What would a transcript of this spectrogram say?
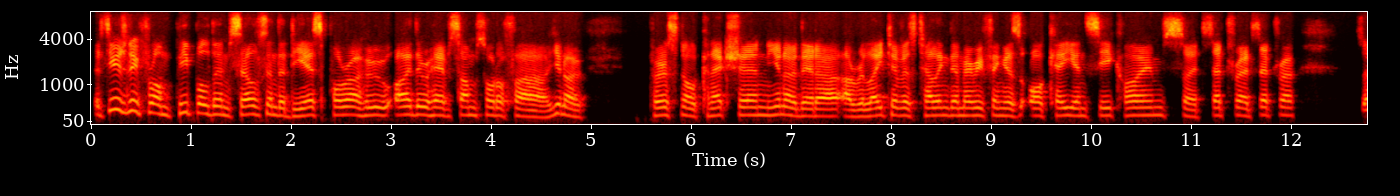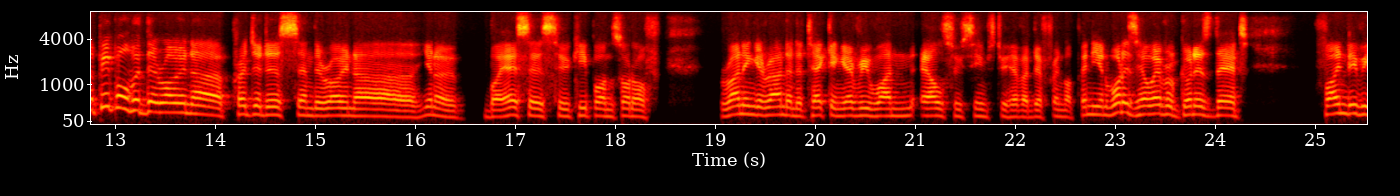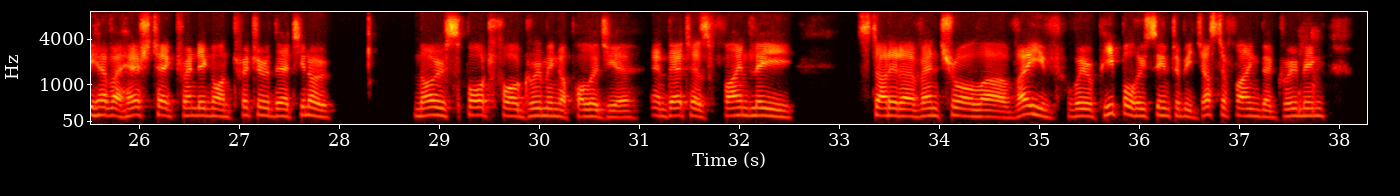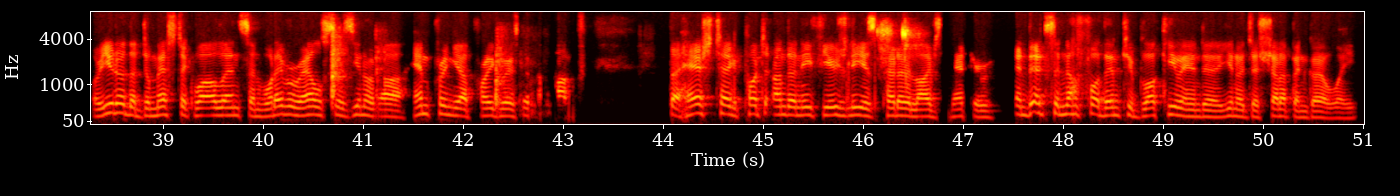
It's usually from people themselves in the diaspora who either have some sort of, uh, you know, personal connection, you know, that a, a relative is telling them everything is okay in Sikh homes, etc., etc. So people with their own uh, prejudice and their own, uh, you know, biases who keep on sort of running around and attacking everyone else who seems to have a different opinion. What is, however, good is that finally we have a hashtag trending on Twitter that, you know, no sport for grooming apologia, and that has finally started an eventual uh, wave where people who seem to be justifying the grooming or you know the domestic violence and whatever else is you know uh, hampering your progress in the month, the hashtag put underneath usually is pedo lives matter and that's enough for them to block you and uh, you know just shut up and go away.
